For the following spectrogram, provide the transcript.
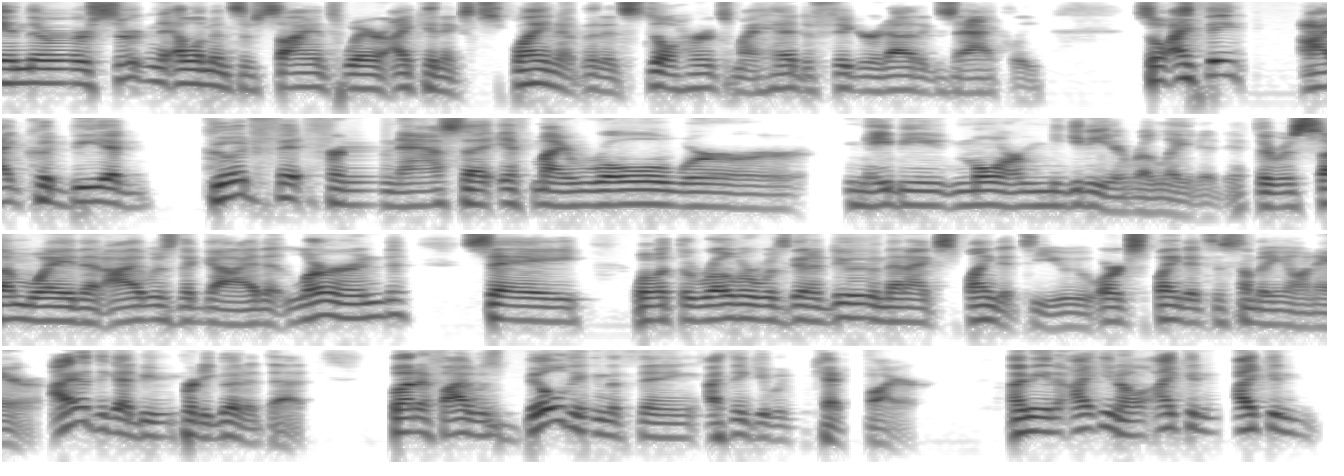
And there are certain elements of science where I can explain it, but it still hurts my head to figure it out exactly. So I think I could be a good fit for NASA if my role were maybe more media related. If there was some way that I was the guy that learned, say, what the rover was going to do, and then I explained it to you or explained it to somebody on air. I don't think I'd be pretty good at that. But if I was building the thing, I think it would catch fire. I mean, I you know, I can I can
